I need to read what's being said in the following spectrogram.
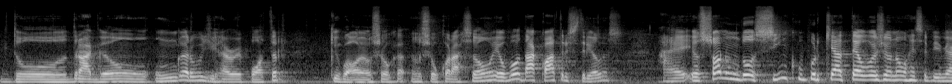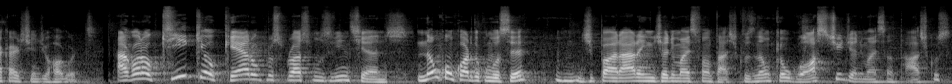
do dragão húngaro de Harry Potter, que igual é o seu, o seu coração, eu vou dar quatro estrelas. Eu só não dou cinco porque até hoje eu não recebi minha cartinha de Hogwarts. Agora, o que, que eu quero para os próximos 20 anos? Não concordo com você de pararem de Animais Fantásticos. Não que eu goste de Animais Fantásticos,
